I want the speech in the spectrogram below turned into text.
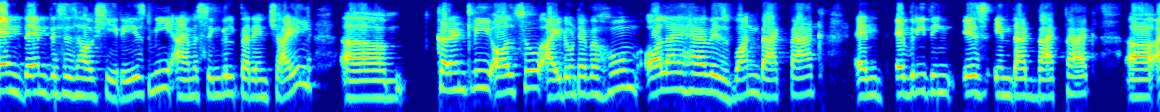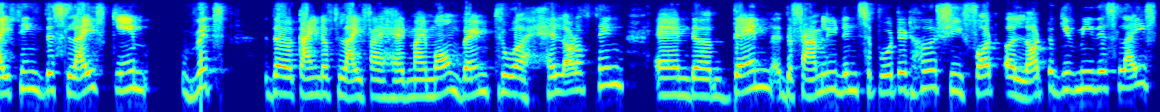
And then this is how she raised me. I'm a single parent child. Um, currently also i don't have a home. All i have is one backpack and everything is in that backpack. Uh, i think this life came with the kind of life i had. My mom went through a hell lot of thing and um, then the family didn't supported her. She fought a lot to give me this life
